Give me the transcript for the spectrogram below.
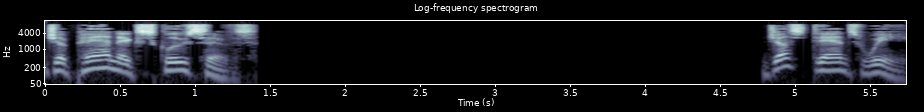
Japan exclusives Just Dance Wii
